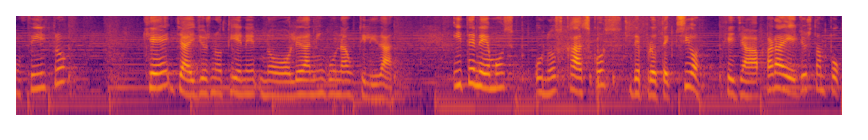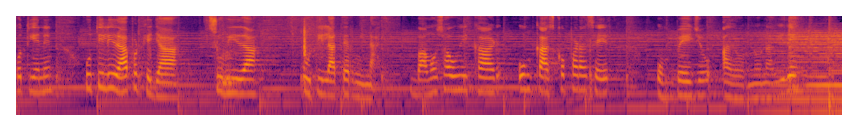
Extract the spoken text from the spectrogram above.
un filtro que ya ellos no tienen, no le dan ninguna utilidad. Y tenemos unos cascos de protección que ya para ellos tampoco tienen utilidad porque ya su vida útil ha terminado. Vamos a ubicar un casco para hacer un bello adorno navideño.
